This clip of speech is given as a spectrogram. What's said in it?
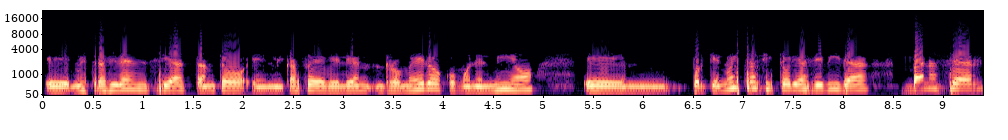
eh, nuestras vivencias, tanto en el caso de Belén Romero como en el mío, porque nuestras historias de vida van a ser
